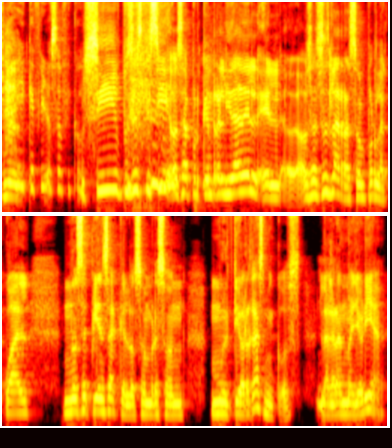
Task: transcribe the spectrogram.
Ay, qué filosófico. Sí, pues es que sí, o sea, porque en realidad el, el, o sea, esa es la razón por la cual no se piensa que los hombres son multiorgásmicos, la gran mayoría.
